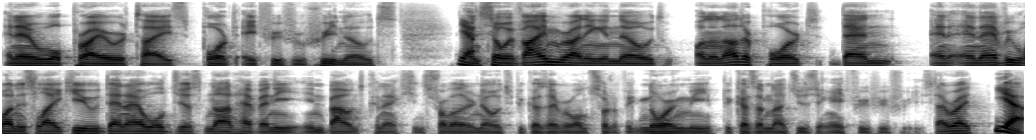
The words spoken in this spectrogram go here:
and then it will prioritize port 8333 nodes. Yeah. And so if I'm running a node on another port, then and and everyone is like you, then I will just not have any inbound connections from other nodes because everyone's sort of ignoring me because I'm not using 8333. Is that right? Yeah,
